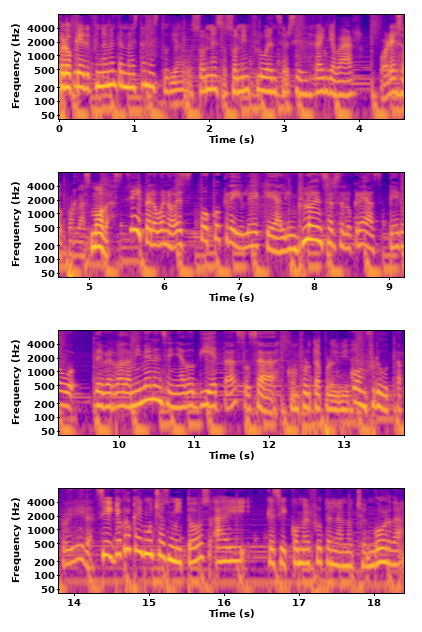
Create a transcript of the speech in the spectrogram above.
pero que finalmente no están estudiados, son eso, son influencers y se dejan llevar por eso, por las modas. Sí, pero bueno, es poco creíble que al influencer se lo creas. Pero de verdad, a mí me han enseñado dietas, o sea, Con fruta prohibida. con fruta prohibida. Sí, yo creo que hay muchos mitos. Hay que si comer fruta en la noche engorda,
